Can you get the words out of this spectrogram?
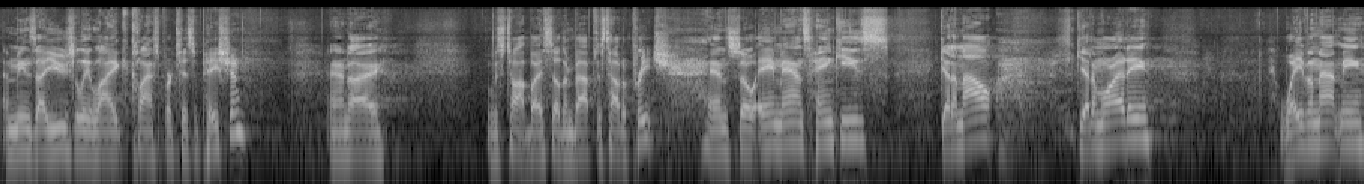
That means I usually like class participation. And I was taught by a Southern Baptist how to preach. And so, amens, hankies, get them out, get them ready, wave them at me,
